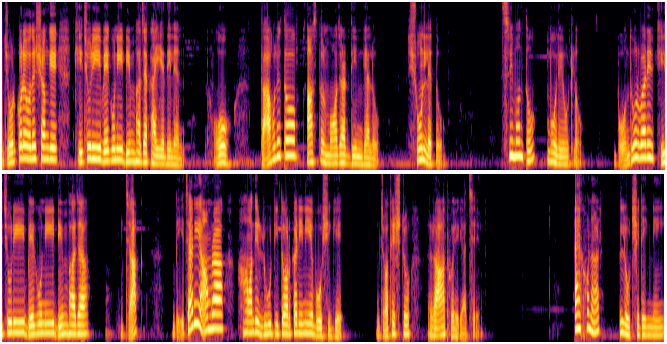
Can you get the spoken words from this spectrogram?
জোর করে ওদের সঙ্গে খিচুড়ি, বেগুনি, ডিম ভাজা খাইয়ে দিলেন। ও, তাহলে তো আজ তোর মজার দিন গেল। শুনলে তো? শ্রীমন্ত বলে উঠল, বন্ধুর বাড়ির খিচুড়ি, বেগুনি, ডিম ভাজা যাক, বেচারি আমরা আমাদের রুটি তরকারি নিয়ে বসি গে। যথেষ্ট রাত হয়ে গেছে। এখন আর লোডশেডিং নেই।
